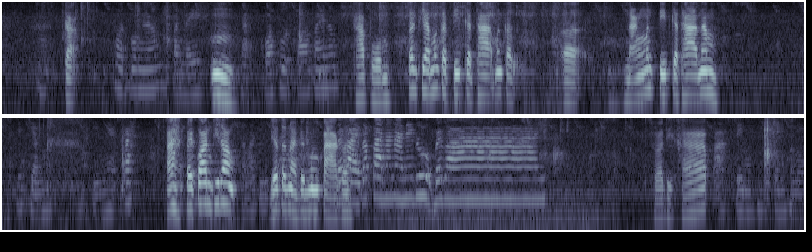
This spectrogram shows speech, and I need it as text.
ำกะ ทอดบ่งามปานใดอืม จ้ะขอโทษขอไปน้ำครับผมลังเทียมันก็ติดกระทะมันก็เอ่อหนังมันติดกระทะนํเขียนเขียนเนี่ยไปอะไปก่อนพี่น้อง สวัสดีเดี๋ยวตัวหน่อยไปเมืองป่าบ๊ายก่อนบายป้าป้านานาในลูกบ๊ายบายส วัสดีครับ ปากเต็มเต็มขนม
